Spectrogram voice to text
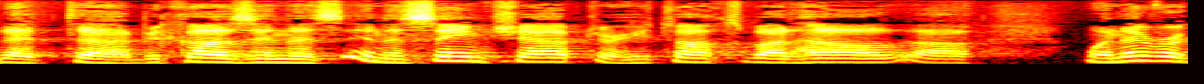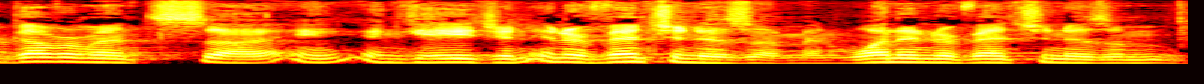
That uh, because in this in the same chapter he talks about how uh, whenever governments uh, in, engage in interventionism and one interventionism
